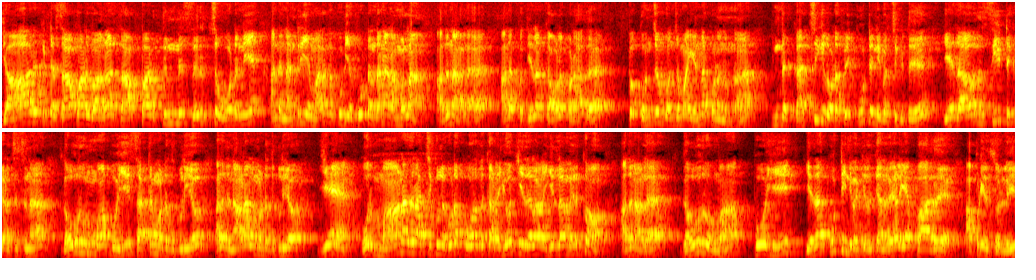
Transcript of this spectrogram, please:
யாருக்கிட்ட சாப்பாடு வாங்க சாப்பாடு தின்னு செரிச்ச உடனே அந்த நன்றியை மறக்கக்கூடிய கூட்டம் தானே நம்மலாம் அதனால அதை பற்றியெல்லாம் கவலைப்படாத. இப்போ கொஞ்சம் கொஞ்சமா என்ன பண்ணணும்னா இந்த கட்சிகளோட போய் கூட்டணி வச்சுக்கிட்டு ஏதாவது சீட்டு கிடச்சிச்சுன்னா கௌரவமா போய் சட்டமன்றத்துக்குள்ளேயோ அல்லது நாடாளுமன்றத்துக்குள்ளேயோ ஏன் ஒரு மாநகராட்சிக்குள்ள கூட போறதுக்கான யோக்கியதெல்லாம் இல்லாம இருக்கும்? அதனால கௌரவமா போய் ஏதாவது கூட்டணி வைக்கிறதுக்கான வேலையை பாரு அப்படின்னு சொல்லி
